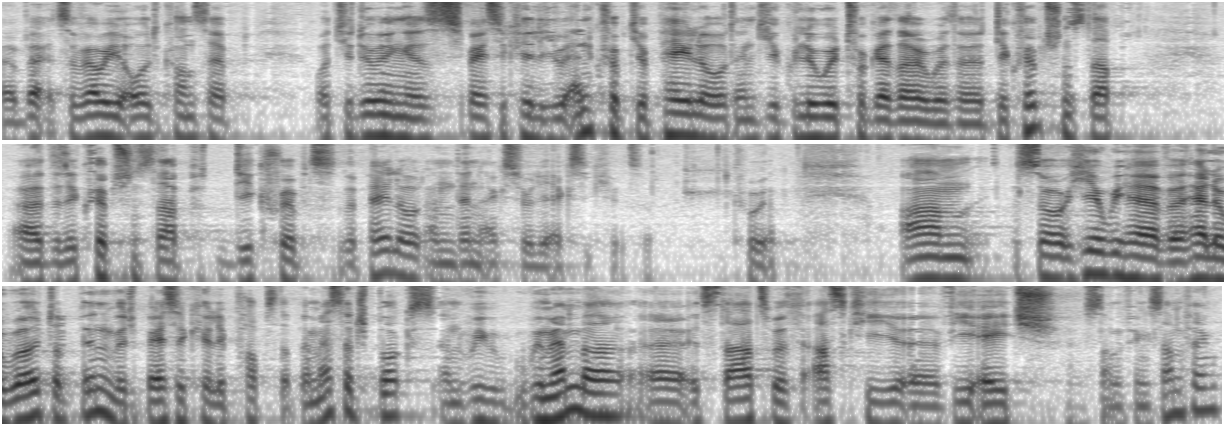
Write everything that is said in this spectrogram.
Uh, it's a very old concept. What you're doing is basically you encrypt your payload and you glue it together with a decryption stub. Uh, the decryption stub decrypts the payload and then actually executes it. Cool. Um, so here we have a hello world.bin, which basically pops up a message box. And we remember uh, it starts with ASCII uh, VH something something.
